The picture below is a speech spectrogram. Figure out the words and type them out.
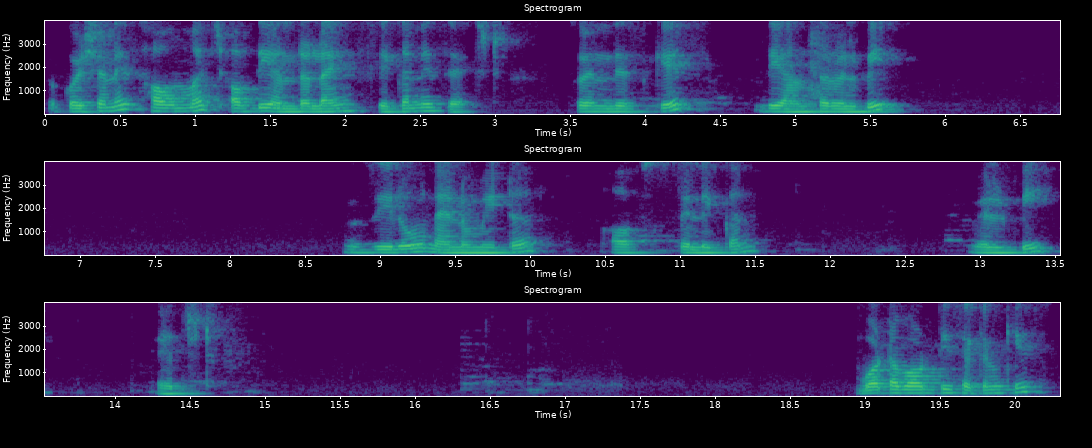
The question is how much of the underlying silicon is etched. So in this case, the answer will be 0 nanometer of silicon will be etched. What about the second case?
